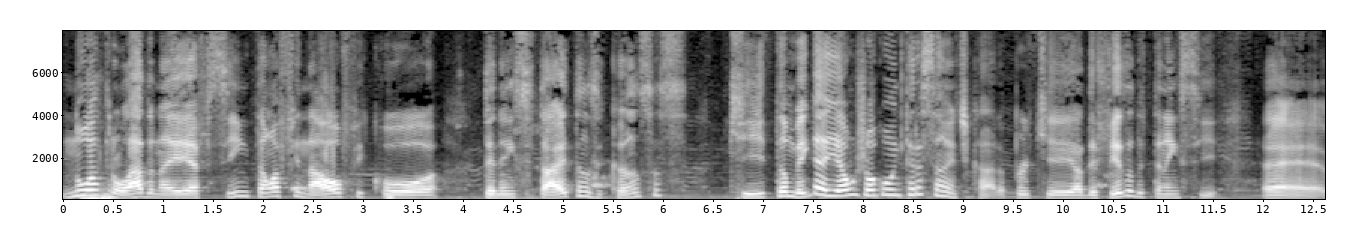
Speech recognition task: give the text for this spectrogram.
No outro lado, na AFC, então a final ficou Tennessee Titans e Kansas, que também aí é um jogo interessante, cara, porque a defesa do Tennessee é,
